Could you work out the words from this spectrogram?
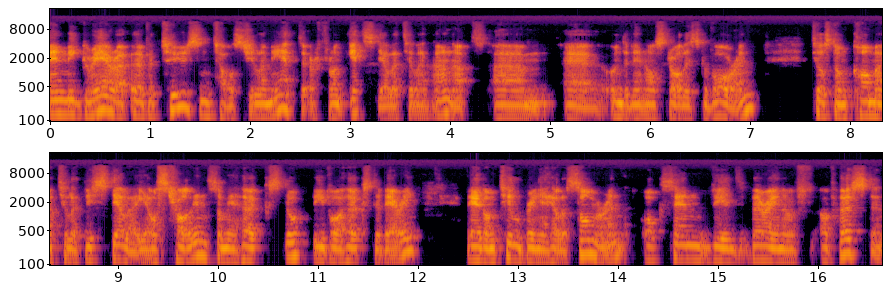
men migrera över tusentals kilometer från ett ställe till ett annat um, uh, under den australiska våren tills de kommer till ett visst ställe i Australien som är högst upp i vår högsta berg där de tillbringar hela sommaren och sen vid början av, av hösten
